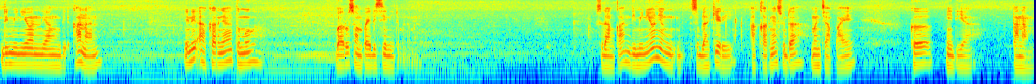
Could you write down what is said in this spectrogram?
di minion yang di kanan ini akarnya tumbuh baru sampai di sini teman-teman. Sedangkan di minion yang sebelah kiri, akarnya sudah mencapai ke media tanam.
